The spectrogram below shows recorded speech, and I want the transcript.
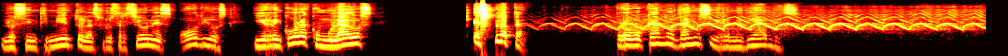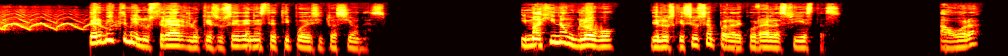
los sentimientos, las frustraciones, odios y rencor acumulados explotan provocando daños irremediables. Permíteme ilustrar lo que sucede en este tipo de situaciones. Imagina un globo de los que se usan para decorar las fiestas. Ahora,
